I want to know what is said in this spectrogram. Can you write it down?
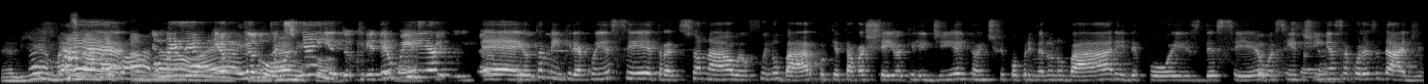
Ali é mais é. Não, mas Não, eu, eu, é eu nunca icônico. tinha ido, eu queria ter Eu queria- conhecido. então É, eu também queria conhecer, tradicional. Eu fui no bar porque estava cheio aquele dia, então a gente ficou primeiro no bar e depois desceu. Foi Assim, eu tinha essa curiosidade.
